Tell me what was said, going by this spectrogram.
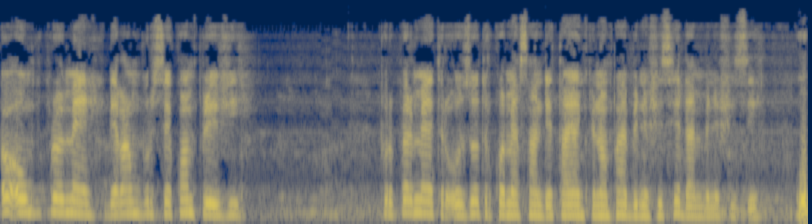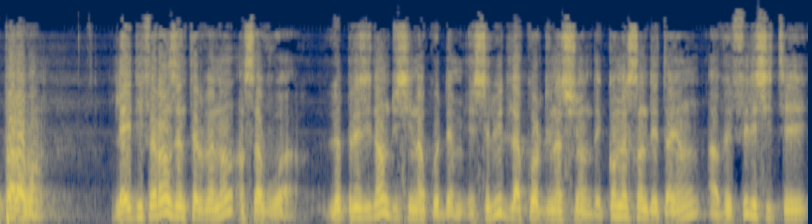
On vous promet de rembourser comme prévu pour permettre aux autres commerçants détaillants qui n'ont pas bénéficié d'en bénéficier. Auparavant, les différents intervenants, à savoir le président du SINACODEM et celui de la coordination des commerçants détaillants avaient félicité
